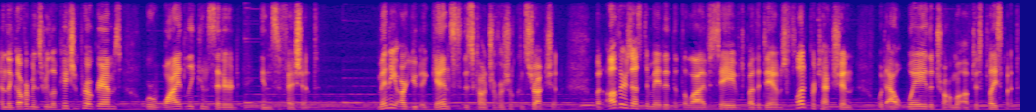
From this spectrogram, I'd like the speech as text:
and the government's relocation programs were widely considered insufficient. Many argued against this controversial construction, but others estimated that the lives saved by the dam's flood protection would outweigh the trauma of displacement.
